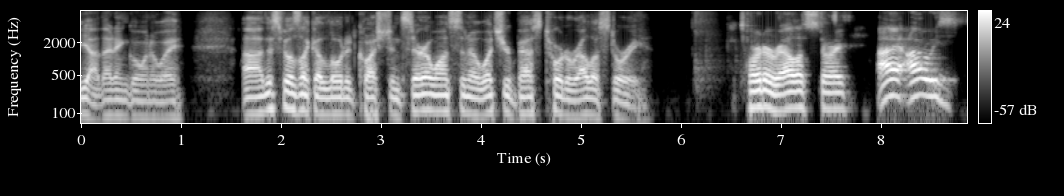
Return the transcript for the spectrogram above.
Yeah, that ain't going away. Uh, this feels like a loaded question. Sarah wants to know what's your best Tortorella story? Tortorella story. I, I always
